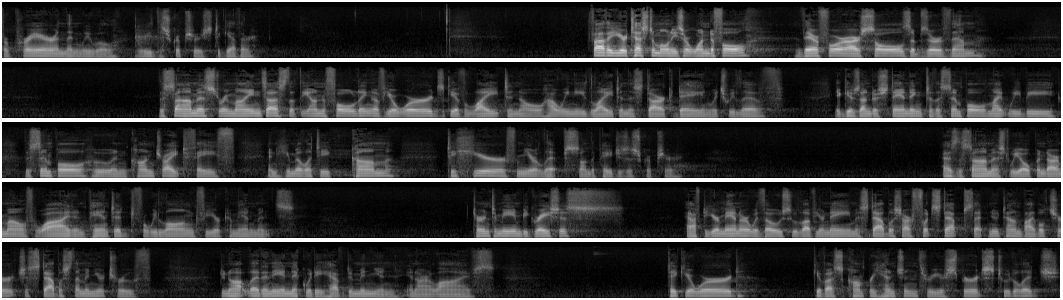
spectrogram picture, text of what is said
for prayer, and then we will read the scriptures together. Father, your testimonies are wonderful, therefore, our souls observe them. The psalmist reminds us that the unfolding of your words give light and know how we need light in this dark day in which we live. It gives understanding to the simple. Might we be the simple who, in contrite faith and humility, come to hear from your lips on the pages of Scripture. As the psalmist, we opened our mouth wide and panted, for we longed for your commandments. Turn to me and be gracious after your manner with those who love your name. Establish our footsteps at Newtown Bible Church. Establish them in your truth. Do not let any iniquity have dominion in our lives. Take your word, give us comprehension through your Spirit's tutelage.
